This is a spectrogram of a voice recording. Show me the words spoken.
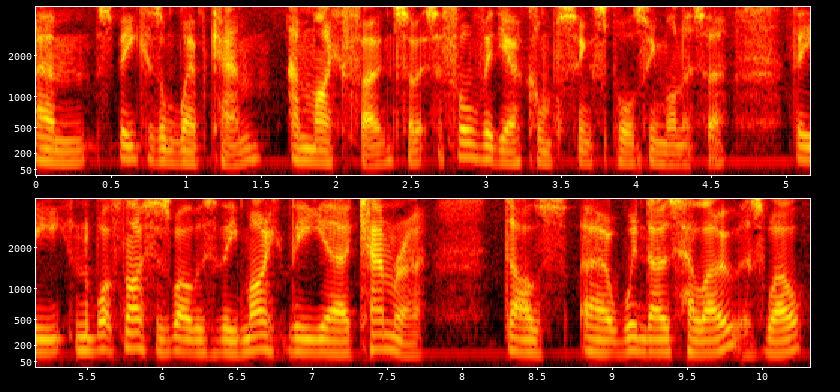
um, speakers and webcam and microphone, so it's a full video conferencing supporting monitor. The and what's nice as well is the mic, the uh, camera does uh, Windows Hello as well.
